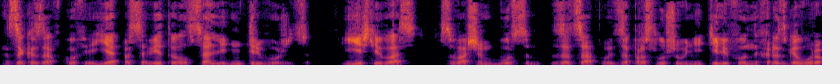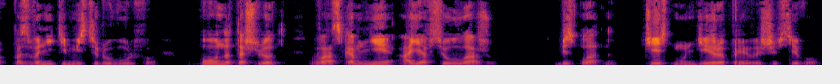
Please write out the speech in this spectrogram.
заказав кофе, я посоветовал Салли не тревожиться. Если вас с вашим боссом зацапают за прослушивание телефонных разговоров, позвоните мистеру Вульфу. Он отошлет вас ко мне, а я все улажу. Бесплатно. Честь мундира превыше всего.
